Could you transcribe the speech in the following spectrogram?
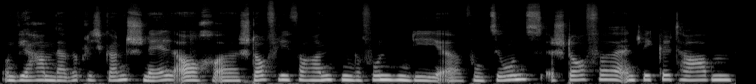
Und wir haben da wirklich ganz schnell auch äh, Stofflieferanten gefunden, die äh, Funktionsstoffe entwickelt haben,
